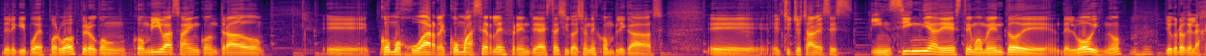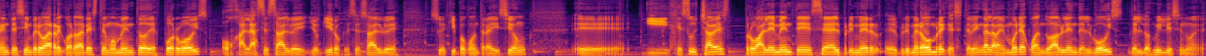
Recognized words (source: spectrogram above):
del equipo de Sport Boys, pero con, con Vivas ha encontrado eh, cómo jugarle, cómo hacerle frente a estas situaciones complicadas. Eh, el Chucho Chávez es insignia de este momento de- del Boys, ¿no? Yo creo que la gente siempre va a recordar este momento de Sport Boys. Ojalá se salve, yo quiero que se salve su equipo con tradición. Eh, y Jesús Chávez probablemente sea el primer, el primer hombre que se te venga a la memoria cuando hablen del Boys del 2019.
